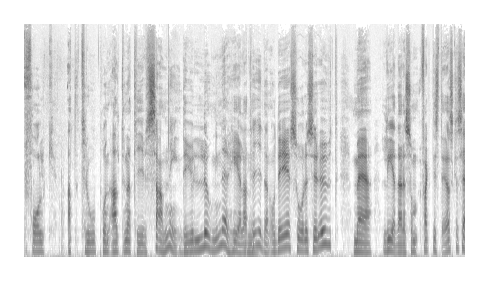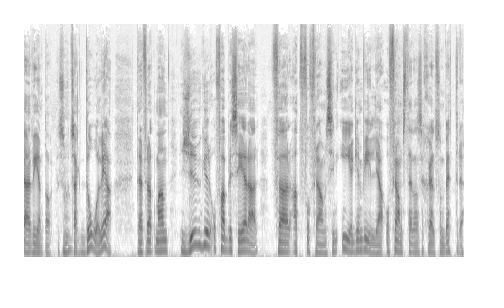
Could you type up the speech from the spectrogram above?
folk att tro på en alternativ sanning. Det är ju lugner hela Mm. tiden och det är så det ser ut med ledare som faktiskt är, jag ska säga rent så Mm. sagt dåliga. Därför att man ljuger och fabricerar för att få fram sin egen vilja och framställa sig själv som bättre.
